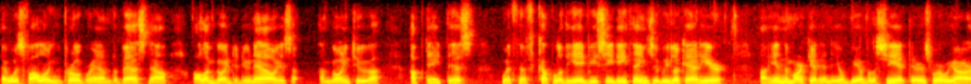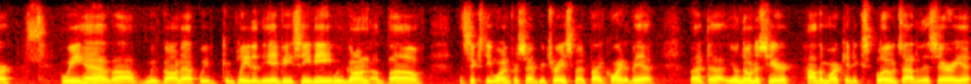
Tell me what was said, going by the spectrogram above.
that was following the program the best. Now, all I'm going to do now is I'm going to uh, update this with a couple of the ABCD things that we look at here uh, in the market, and you'll be able to see it. There's where we are. We have uh, we've gone up. We've completed the ABCD. We've gone above the 61% retracement by quite a bit. But uh, you'll notice here how the market explodes out of this area.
